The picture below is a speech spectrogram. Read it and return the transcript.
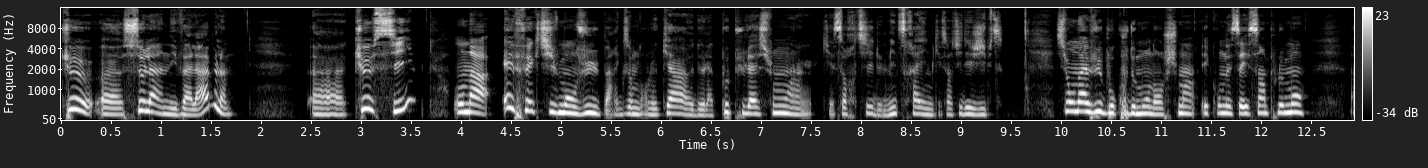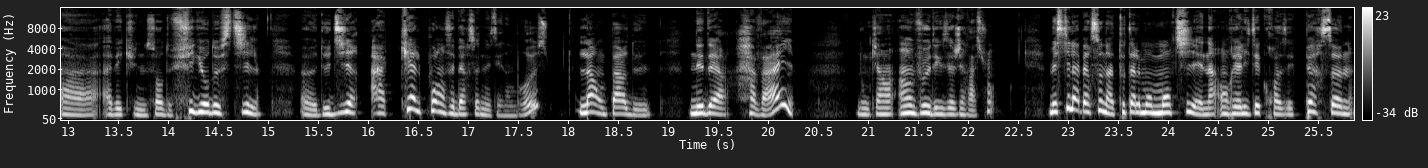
que euh, cela n'est valable euh, que si on a effectivement vu, par exemple dans le cas de la population euh, qui est sortie de Mitzrayim, qui est sortie d'Égypte, si on a vu beaucoup de monde en chemin et qu'on essaye simplement, avec une sorte de figure de style, de dire à quel point ces personnes étaient nombreuses, là on parle de Neder Havai, donc un, un vœu d'exagération, mais si la personne a totalement menti et n'a en réalité croisé personne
